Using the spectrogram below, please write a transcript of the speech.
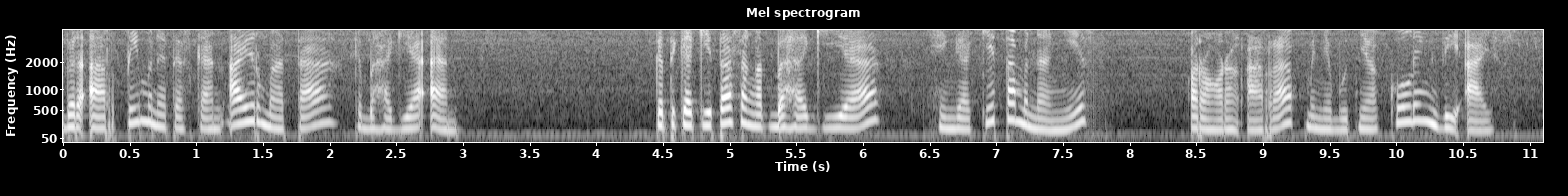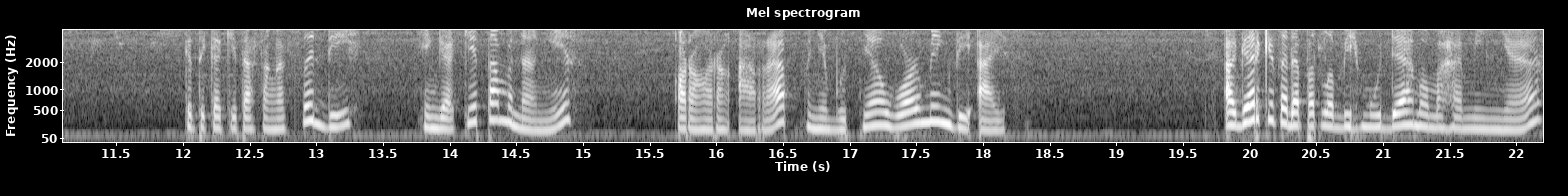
berarti meneteskan air mata kebahagiaan. Ketika kita sangat bahagia hingga kita menangis, orang-orang Arab menyebutnya cooling the eyes. Ketika kita sangat sedih hingga kita menangis, orang-orang Arab menyebutnya warming the eyes. Agar kita dapat lebih mudah memahaminya,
